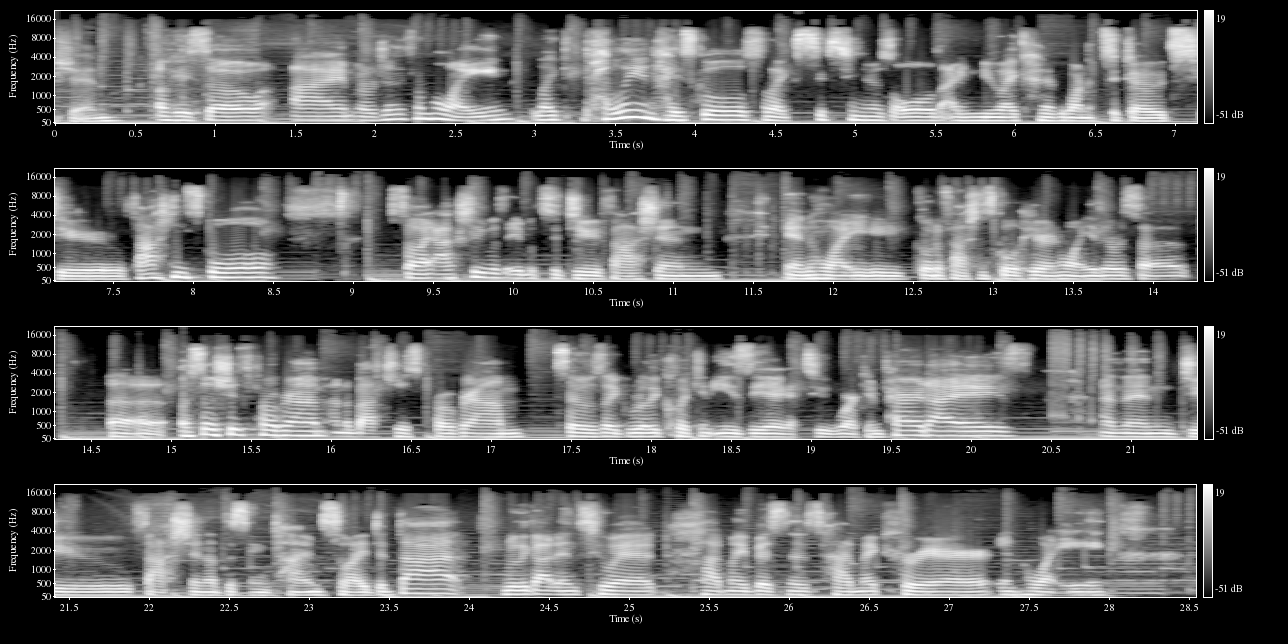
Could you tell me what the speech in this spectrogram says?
Okay, so I'm originally from Hawaii. Like probably in high school, so like 16 years old, I knew I kind of wanted to go to fashion school. So I actually was able to do fashion in Hawaii, go to fashion school here in Hawaii. There was a, a associate's program and a bachelor's program. So it was like really quick and easy. I got to work in Paradise and then do fashion at the same time. So I did that, really got into it, had my business, had my career in Hawaii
